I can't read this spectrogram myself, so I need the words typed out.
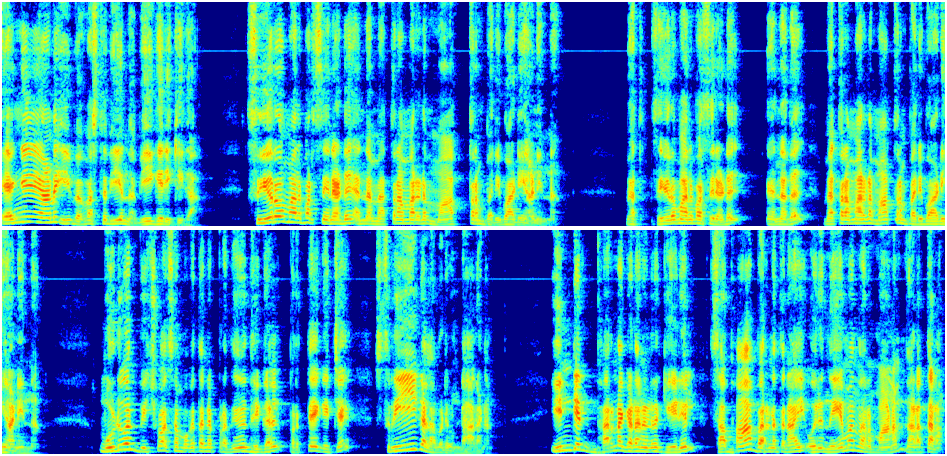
എങ്ങനെയാണ് ഈ വ്യവസ്ഥിതിയെ നവീകരിക്കുക? സീറോ മലബാർ സിനഡ് എന്ന മെത്രാന്മാരുടെ മാത്രം പരിപാടിയാണിന്ന് സീറോ മലബാർ സിനഡ് എന്നത് മെത്രാന്മാരുടെ മാത്രം പരിപാടിയാണിന്ന് മുഴുവൻ വിശ്വാസ സമൂഹത്തിന്റെ പ്രതിനിധികൾ പ്രത്യേകിച്ച് സ്ത്രീകൾ അവിടെ ഉണ്ടാകണം. ഇന്ത്യൻ ഭരണഘടനയുടെ കീഴിൽ സഭാഭരണത്തിനായി ഒരു നിയമനിർമ്മാണം നടത്തണം.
